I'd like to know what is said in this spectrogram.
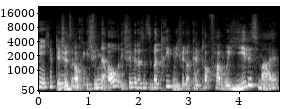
Nee, ich habe den Ich finde auch, ich finde auch, ich finde, das ist übertrieben. Ich will auch keinen Topf haben, wo jedes Mal.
